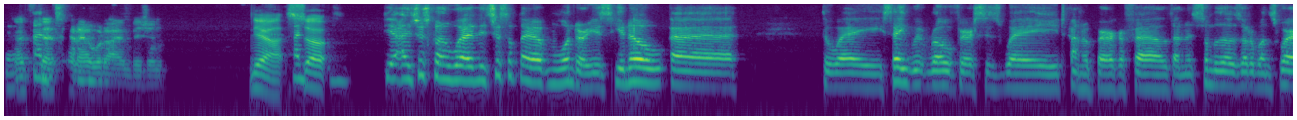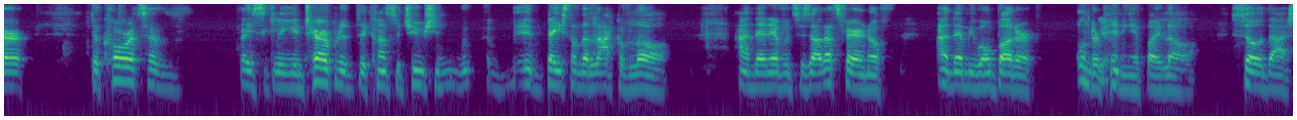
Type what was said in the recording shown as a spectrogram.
Yeah. That's that's kind of what I envision. Yeah. And- So yeah, I was just going to. Well, it's just something I wonder is you know uh, the way say with Roe versus Wade and Obergefell and some of those other ones where the courts have basically interpreted the Constitution uh, based on the lack of law, and then everyone says, "Oh, that's fair enough," and then we won't bother underpinning it by law. So that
